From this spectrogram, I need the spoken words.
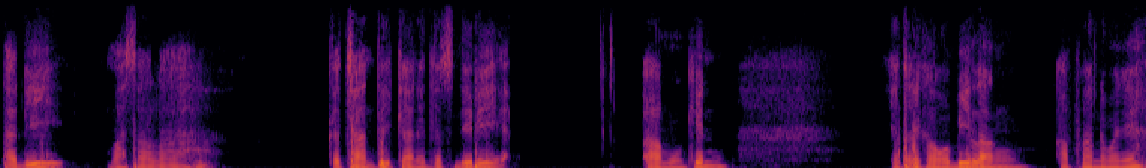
tadi masalah kecantikan itu sendiri uh, mungkin yang tadi kamu bilang apa namanya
